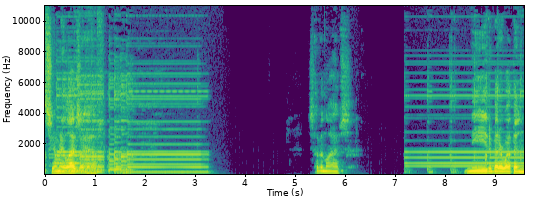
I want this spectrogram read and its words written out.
See how many lives I have. Seven lives. Need a better weapon.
